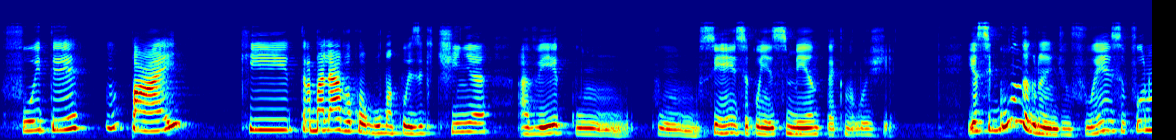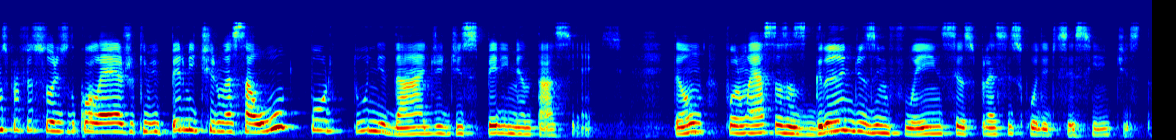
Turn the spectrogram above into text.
foi ter um pai que trabalhava com alguma coisa que tinha a ver com, com ciência, conhecimento, tecnologia. E a segunda grande influência foram os professores do colégio que me permitiram essa oportunidade de experimentar a ciência. Então, foram essas as grandes influências para essa escolha de ser cientista.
